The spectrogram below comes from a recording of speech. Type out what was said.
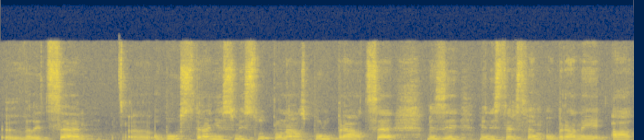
eh, velice eh, oboustranně smysluplná spolupráce mezi Ministerstvem obrany a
